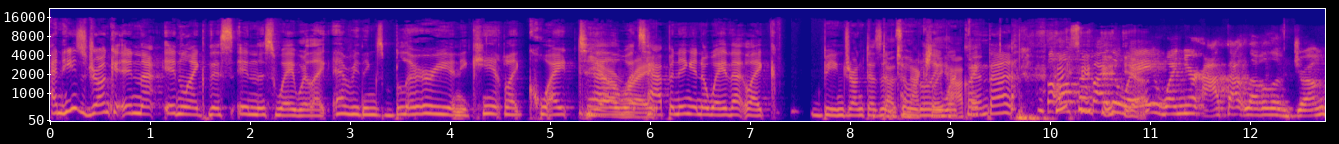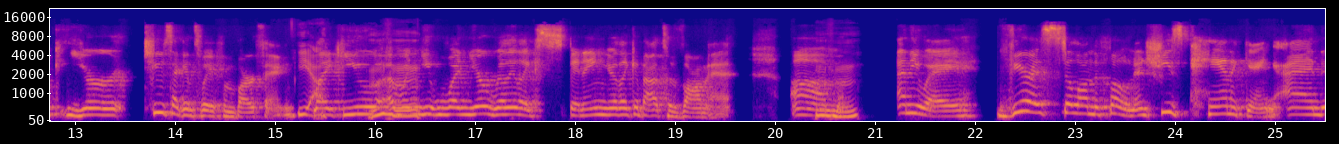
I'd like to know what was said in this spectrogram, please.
and he's drunk in that in like this in this way where like everything's blurry and he can't like quite tell Yeah, what's happening in a way that like being drunk doesn't, Doesn't totally work happen. like that. But also, by the way, when you're at that level of drunk, you're two seconds away from barfing. Yeah. like you Mhm. when you when you're really like spinning, you're like about to vomit. Um. Mhm. Anyway, Vera's still on the phone and she's panicking and.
